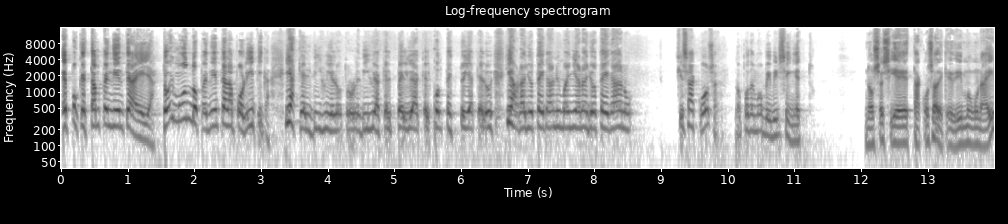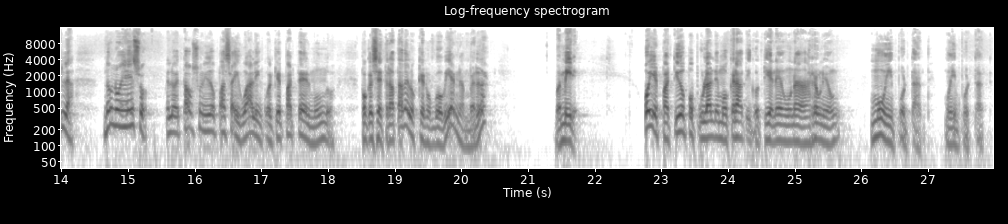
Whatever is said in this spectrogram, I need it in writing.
es porque están pendientes a ella. Todo el mundo pendiente a la política. Y aquel dijo y el otro le dijo y aquel peleó y aquel contestó y aquel... Y ahora yo te gano y mañana yo te gano. Si esa cosa, no podemos vivir sin esto. No sé si es esta cosa de que vivimos en una isla. No, no es eso. En los Estados Unidos pasa igual en cualquier parte del mundo. Porque se trata de los que nos gobiernan, ¿verdad? Pues mire, Hoy el Partido Popular Democrático tiene una reunión muy importante, muy importante.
